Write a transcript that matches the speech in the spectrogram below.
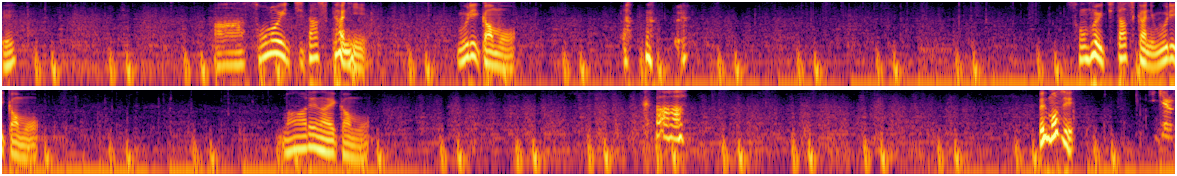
えああその位置確かに。無理かも。その位置確かに無理かも。回れないかも。か。あえマジ？いける。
